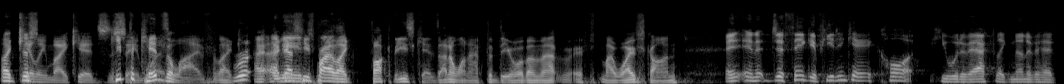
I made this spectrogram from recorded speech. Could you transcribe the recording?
Like just killing my kids. The keep the kids way. alive. Like Ru- I, I, I guess he's probably like, "Fuck these kids. I don't want to have to deal with them if my wife's gone." And, and to think if he didn't get caught, he would have acted like none of it had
